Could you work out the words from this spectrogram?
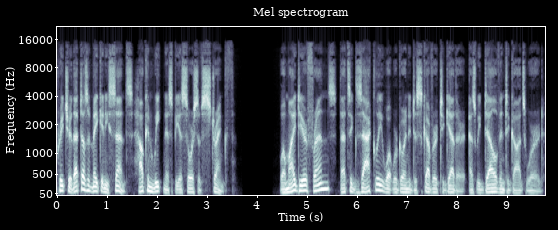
Preacher, that doesn't make any sense. How can weakness be a source of strength? Well, my dear friends, that's exactly what we're going to discover together as we delve into God's Word.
